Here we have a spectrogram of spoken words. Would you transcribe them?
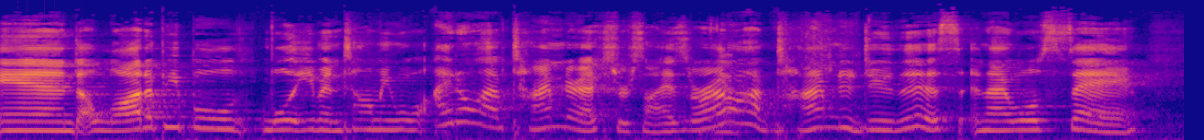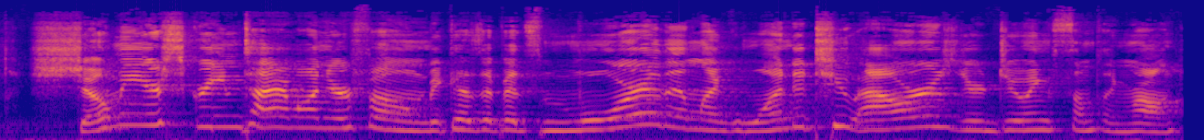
And a lot of people will even tell me, well, I don't have time to exercise or I don't have time to do this. And I will say, show me your screen time on your phone because if it's more than like one to two hours, you're doing something wrong.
